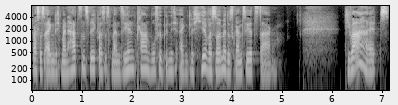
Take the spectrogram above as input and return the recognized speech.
Was ist eigentlich mein Herzensweg? Was ist mein Seelenplan? Wofür bin ich eigentlich hier? Was soll mir das Ganze jetzt sagen? Die Wahrheit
